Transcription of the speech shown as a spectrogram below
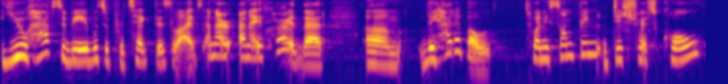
You have to be able to protect these lives. And I, and I heard that um, they had about 20 something distress call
